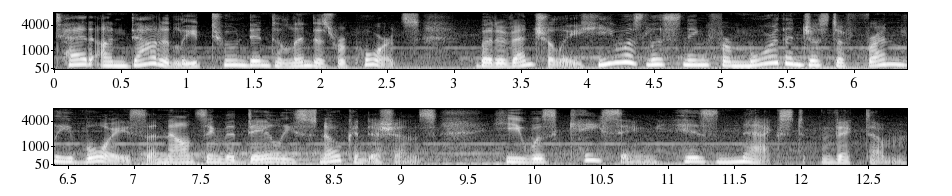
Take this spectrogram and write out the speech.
Ted undoubtedly tuned into Linda's reports, but eventually he was listening for more than just a friendly voice announcing the daily snow conditions. He was casing his next victim.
